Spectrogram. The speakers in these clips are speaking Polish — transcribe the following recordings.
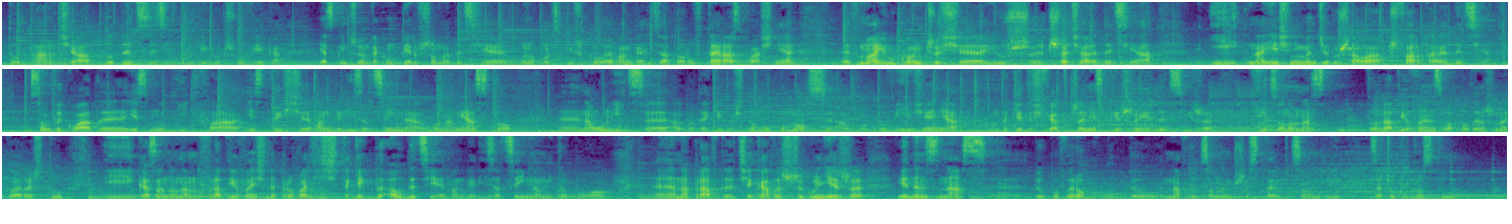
dotarcia do decyzji drugiego człowieka. Ja skończyłem taką pierwszą edycję Ogólnopolskiej Szkoły Ewangelizatorów. Teraz właśnie w maju kończy się już trzecia edycja i na jesień będzie ruszała czwarta edycja. Są wykłady, jest modlitwa, jest wyjście ewangelizacyjne albo na miasto, e, na ulicę, albo do jakiegoś domu pomocy, albo do więzienia. Mam takie doświadczenie z pierwszej edycji, że wrzucono nas do radiowęzła potężnego aresztu i kazano nam w radiowęźle prowadzić tak jakby audycję ewangelizacyjną i to było e, naprawdę ciekawe, szczególnie, że jeden z nas e, był po wyroku, był nawróconym przestępcą i zaczął po prostu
